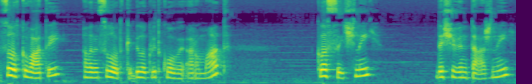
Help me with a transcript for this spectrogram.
Солодкуватий, але не солодкий білоквітковий аромат класичний, дещо вінтажний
